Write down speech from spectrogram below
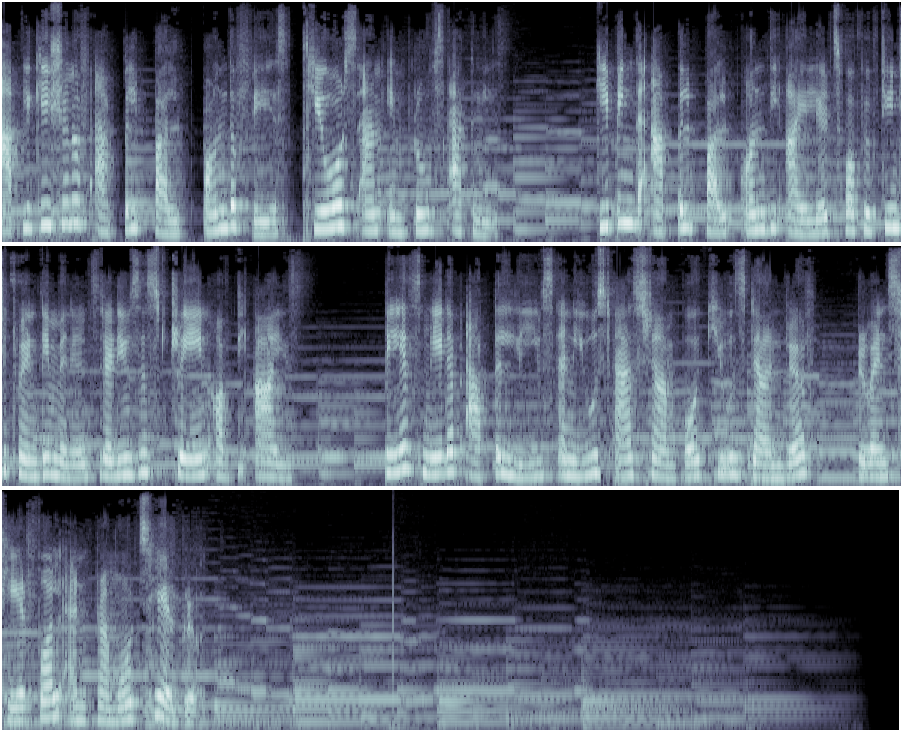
Application of apple pulp on the face cures and improves acne. Keeping the apple pulp on the eyelids for 15 to 20 minutes reduces strain of the eyes. Paste made up apple leaves and used as shampoo cures dandruff, prevents hair fall and promotes hair growth.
